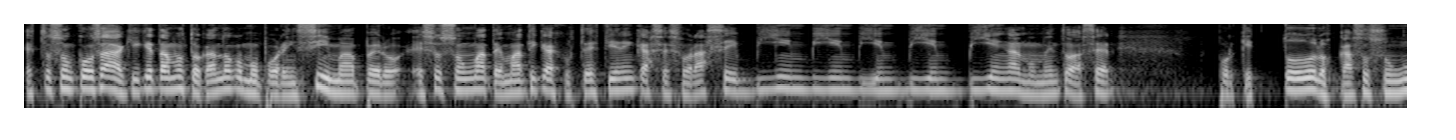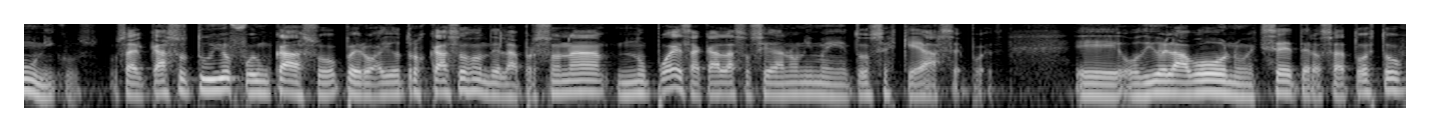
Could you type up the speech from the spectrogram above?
estas son cosas aquí que estamos tocando como por encima, pero eso son matemáticas que ustedes tienen que asesorarse bien, bien, bien, bien, bien al momento de hacer porque todos los casos son únicos. O sea, el caso tuyo fue un caso, pero hay otros casos donde la persona no puede sacar la sociedad anónima y entonces, ¿qué hace? Pues, eh, o dio el abono, etcétera. O sea, todos estos,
